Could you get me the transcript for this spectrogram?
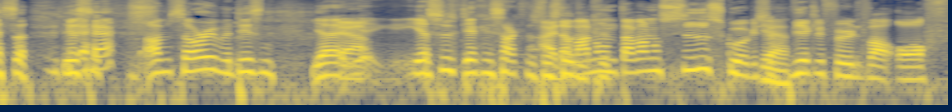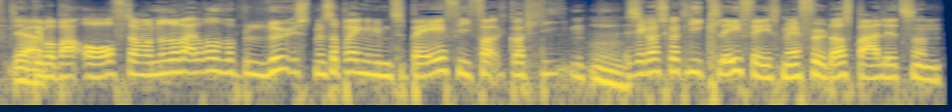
Altså, jeg Ja. I'm sorry, men det er sådan... Jeg, Ja. jeg, jeg synes, jeg kan sagtens Ej, forstå der var, nogle, der var nogle sideskurke, som Ja. virkelig følte var off. Ja. Det var bare off. Der var noget, der allerede var beløst, men så bringer de dem tilbage, fordi folk godt lide dem. Mm. Altså, jeg kan også godt lide Clayface, men jeg følte også bare lidt sådan...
